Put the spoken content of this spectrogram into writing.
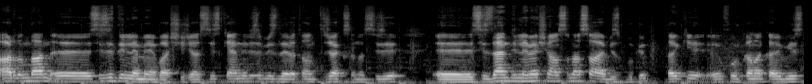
Ardından e, sizi dinlemeye başlayacağız. Siz kendinizi bizlere tanıtacaksınız. Sizi e, sizden dinleme şansına sahibiz bugün. Tabii ki e, Furkan Akar'ı biz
